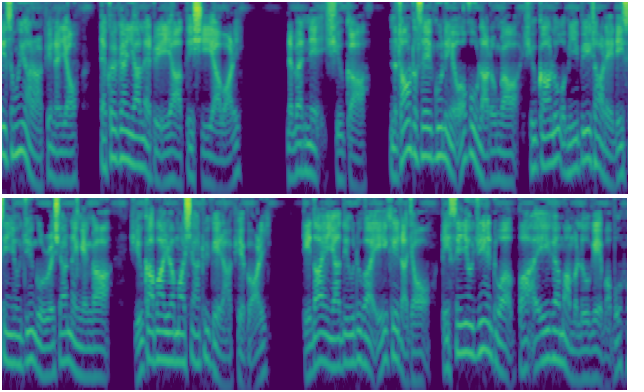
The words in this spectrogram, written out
တေဆုံးရတာဖြစ်နေကြောင်းတခွဲကန်းရလက်တွေအရသိရှိရပါတယ်။နံပါတ်1ယူကာ2010ခုနှစ်ဩဂုတ်လတုန်းကယူကာလို့အမည်ပေးထားတဲ့ဒီစင်ရုပ်ကျွန်းကိုရုရှားနိုင်ငံကယူကာဘာရွာမှာရှာတွေ့ခဲ့တာဖြစ်ပါတယ်။ဒေသရဲ့ရာသီဥတုကအေးခဲတာကြောင့်ဒီစင်ရုပ်ကျွန်းအတွက်ဘာအေးကမ်းမှမလိုခဲ့ပါဘူး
